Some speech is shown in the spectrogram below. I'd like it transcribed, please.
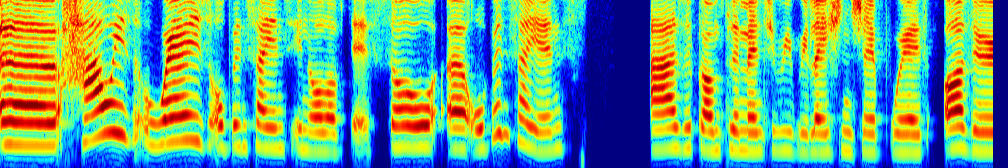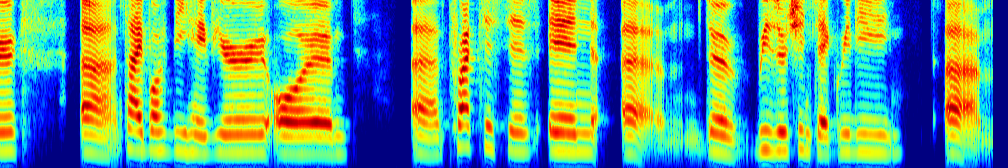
Uh, how is where is open science in all of this? So uh, open science as a complementary relationship with other uh, type of behavior or uh, practices in um, the research integrity um,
